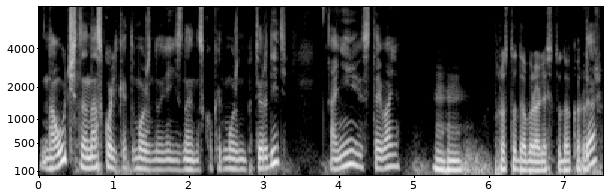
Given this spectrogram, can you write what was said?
научно, насколько это можно, я не знаю, насколько это можно подтвердить, они с Тайваня. Мгм. Просто добрались туда, короче.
